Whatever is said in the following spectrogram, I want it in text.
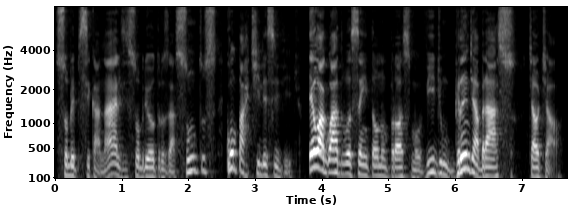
sobre psicanálise, sobre outros assuntos. Compartilhe esse vídeo. Eu aguardo você então no próximo vídeo. Um grande abraço. Tchau, tchau.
